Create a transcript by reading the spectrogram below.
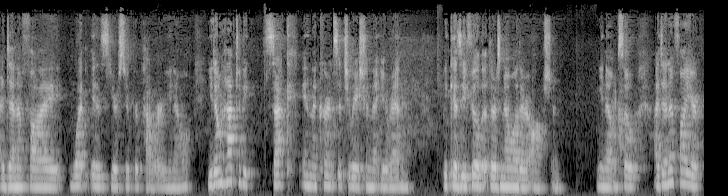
identify what is your superpower you know? You don't have to be stuck in the current situation that you're in because you feel that there's no other option you know? So identify your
